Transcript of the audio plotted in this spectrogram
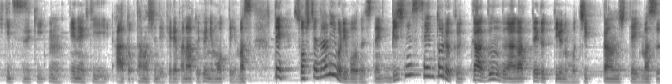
引き続続き、うん、NFT アート楽しんでいければなというふうに思っています。で、そして何よりもですね、ビジネス戦闘力がぐんぐん上がってるっていうのも実感しています。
